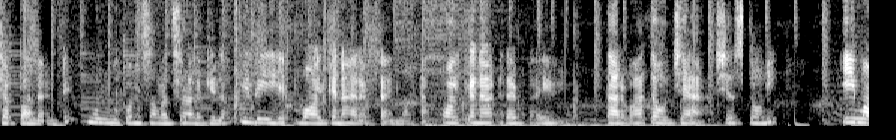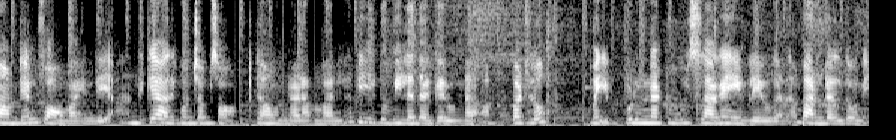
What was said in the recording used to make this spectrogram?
చెప్పాలంటే ముందు కొన్ని సంవత్సరాల క్రితం ఇది వాల్కెనా ఎరప్ట్ అనమాట వాల్కెనా ఎరప్ట్ అయిన తర్వాత వచ్చే యాషెస్‌తోని ఈ మౌంటైన్ ఫామ్ అయింది. అందుకే అది కొంచెం సాఫ్ట్‌గా ఉండడం వల్ల వీళ్ళు వీళ్ళ దగ్గర ఉన్న అప్పట్లో ఇప్పుడున్న టూల్స్ లాగా ఏం లేవు గదా! బండలతోని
